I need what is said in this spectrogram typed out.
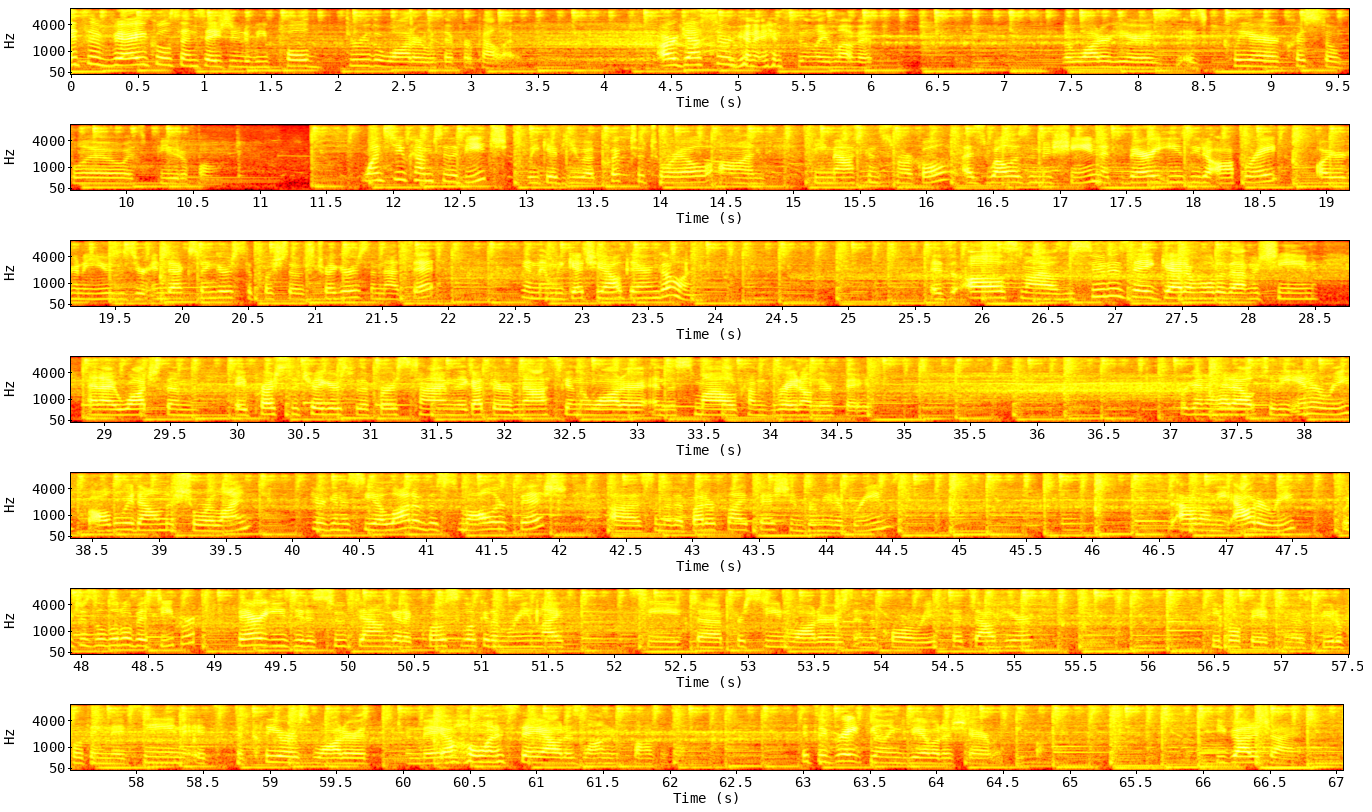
It's a very cool sensation to be pulled through the water with a propeller. Our guests are gonna instantly love it. The water here is, is clear, crystal blue, it's beautiful. Once you come to the beach, we give you a quick tutorial on the mask and snorkel, as well as the machine. It's very easy to operate. All you're gonna use is your index fingers to push those triggers, and that's it. And then we get you out there and going. It's all smiles. As soon as they get a hold of that machine, and I watch them, they press the triggers for the first time, they got their mask in the water, and the smile comes right on their face. We're gonna head out to the inner reef, all the way down the shoreline. You're gonna see a lot of the smaller fish, uh, some of the butterfly fish and Bermuda breams. Out on the outer reef, which is a little bit deeper, very easy to swoop down, get a close look at the marine life, see the pristine waters and the coral reef that's out here. People say it's the most beautiful thing they've seen. It's the clearest water, and they all want to stay out as long as possible. It's a great feeling to be able to share it with people. You gotta try it.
